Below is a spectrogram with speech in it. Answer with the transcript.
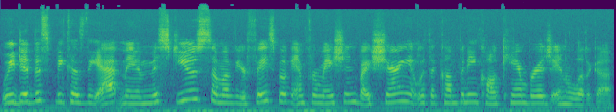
We did this because the app may have misused some of your Facebook information by sharing it with a company called Cambridge Analytica.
